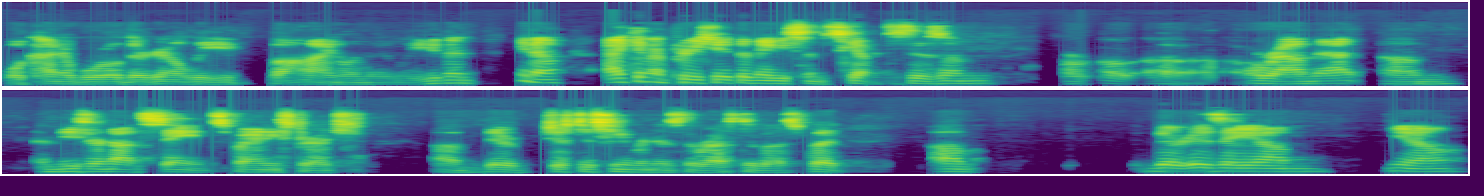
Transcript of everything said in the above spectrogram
what kind of world they're going to leave behind when they leave. And, you know, I can appreciate there may be some skepticism or, uh, around that. Um, and these are not saints by any stretch. Um, they're just as human as the rest of us. But um, there is a, um, you know,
